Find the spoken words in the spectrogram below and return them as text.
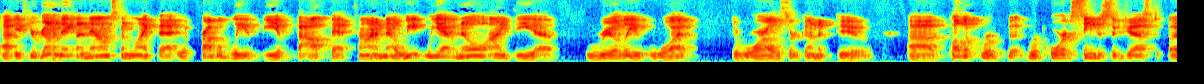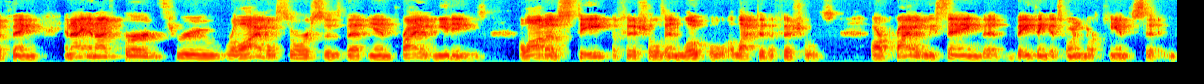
Uh, if you're going to make an announcement like that, it would probably be about that time. Now, we, we have no idea really what the Royals are going to do. Uh, public re- reports seem to suggest a thing, and I and I've heard through reliable sources that in private meetings, a lot of state officials and local elected officials are privately saying that they think it's going to North Kansas City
